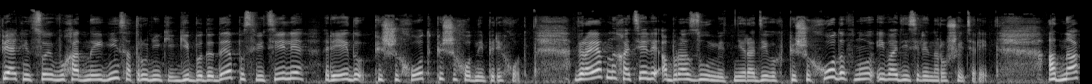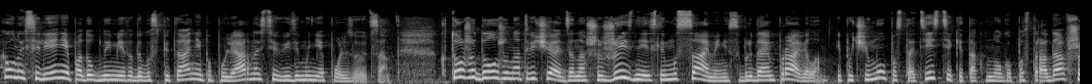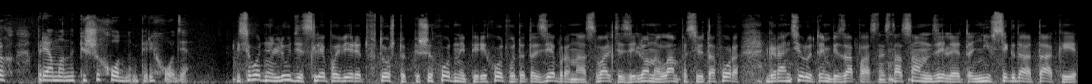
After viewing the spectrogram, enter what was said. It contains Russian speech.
пятницу и в выходные дни сотрудники ГИБДД посвятили рейду «Пешеход. Пешеходный переход». Вероятно, хотели образумить нерадивых пешеходов, но и водителей-нарушителей. Однако у населения подобные методы воспитания популярностью, видимо, не пользуются. Кто же должен отвечать за наши жизни, если мы сами не соблюдаем правила? И почему по статистике так много пострадавших прямо на пешеходном переходе? И сегодня люди слепо верят в то, что пешеходный переход, вот эта зебра на асфальте, зеленая лампа светофора гарантирует им безопасность. На самом деле это не всегда так. И,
